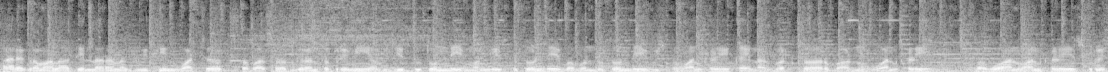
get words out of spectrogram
कार्यक्रमाला तेल्हारा नगरीतील वाचक सभासद ग्रंथप्रेमी अभिजित दुतोंडे मंगेश दुतोंडे बबन दुतोंडे विष्णू वानखळे कैलास भटकर बाणू वानखळे भगवान वानखळे सुरेश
